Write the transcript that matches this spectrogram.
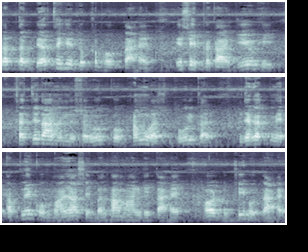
तब तक व्यर्थ ही दुख भोगता है। इसी प्रकार जीव भी सच्चिदानंद स्वरूप को भ्रमवश भूलकर जगत में अपने को माया से बंधा मान लेता है और दुखी होता है।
